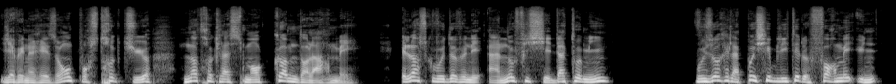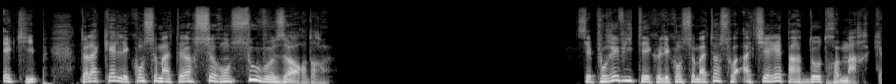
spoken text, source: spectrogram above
Il y avait une raison pour structure notre classement comme dans l'armée. Et lorsque vous devenez un officier d'atomie, vous aurez la possibilité de former une équipe dans laquelle les consommateurs seront sous vos ordres. C'est pour éviter que les consommateurs soient attirés par d'autres marques.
